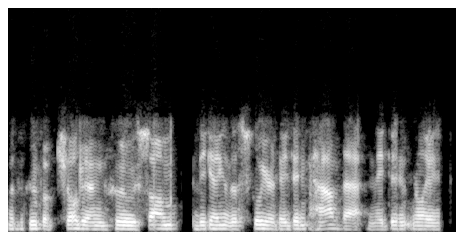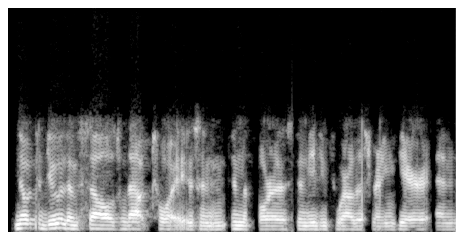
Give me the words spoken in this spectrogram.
with a group of children who some at the beginning of the school year they didn't have that and they didn't really know what to do with themselves without toys and in the forest and needing to wear all this rain gear and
